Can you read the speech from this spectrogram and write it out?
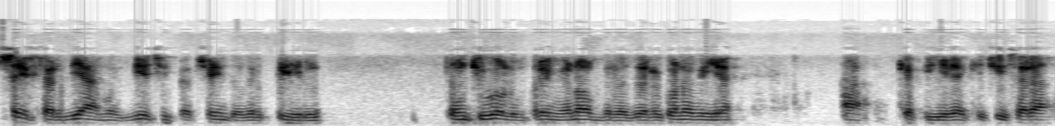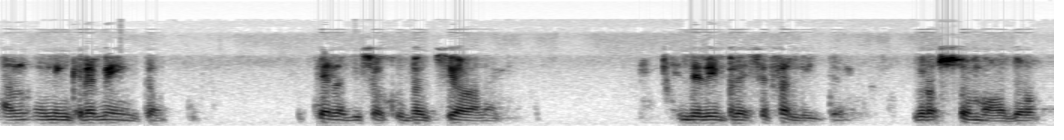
Se perdiamo il 10% del PIL non ci vuole un premio Nobel dell'economia a capire che ci sarà un incremento della disoccupazione delle imprese fallite, grosso modo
